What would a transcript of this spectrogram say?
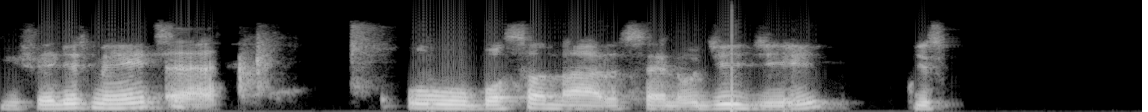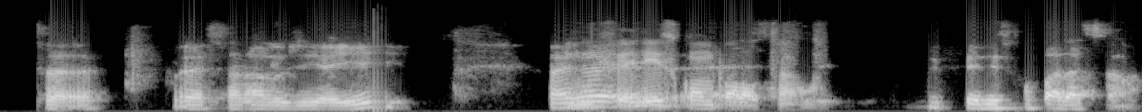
Infelizmente, é. o Bolsonaro sendo o Didi, essa, essa analogia aí. Mas infeliz é, comparação. É, infeliz comparação.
